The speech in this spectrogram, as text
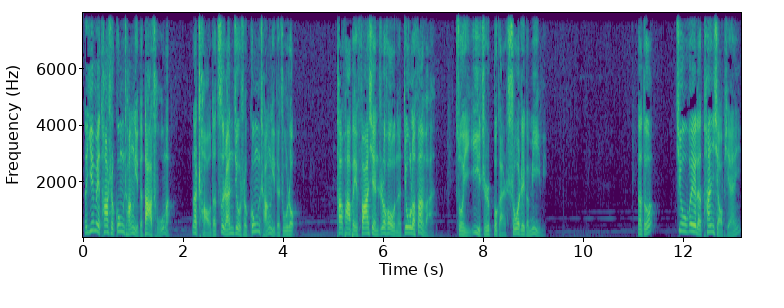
那因为他是工厂里的大厨嘛，那炒的自然就是工厂里的猪肉。他怕被发现之后呢丢了饭碗，所以一直不敢说这个秘密。那得，就为了贪小便宜。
